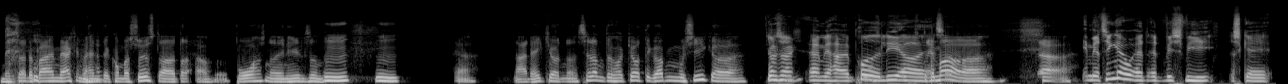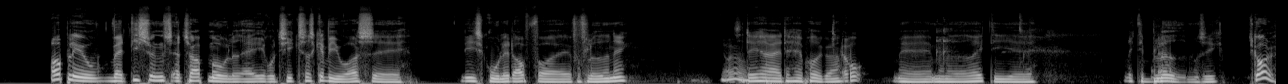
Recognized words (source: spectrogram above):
Men så er det bare mærkeligt, at han, der kommer søster og, og bror og sådan noget ind hele tiden. Mm. Mm. Ja. Nej, det har ikke gjort noget. Selvom du har gjort det godt med musik og Jo tak. Jamen, jeg har prøvet lige at... stemmer Altså, og... Ja. jamen, jeg tænker jo, at, at hvis vi skal opleve, hvad de synes er topmålet af erotik, så skal vi jo også øh, lige skrue lidt op for, øh, for fløden, ikke? Jo, jo. Så det har, det har jeg prøvet at gøre Jo. med, med noget rigtig, øh, rigtig blød ja. musik. Skål!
